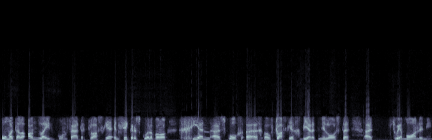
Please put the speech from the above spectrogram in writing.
omdat hulle aanlyn kon verder klas gee en sekere skole waar geen uh, skool uh, of klas gee gebeur het in die laaste uh, 2 maande nie.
